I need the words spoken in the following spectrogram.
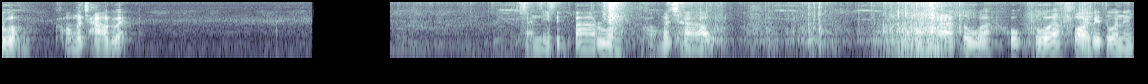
รวมของเมื่อเช้าด้วย อันนี้เป็นปลารวมของเมื่อเช้าห้าตัวหกตัวปล่อยไปตัวหนึ่ง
